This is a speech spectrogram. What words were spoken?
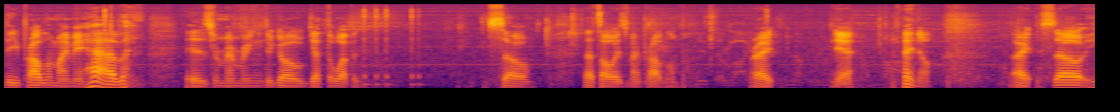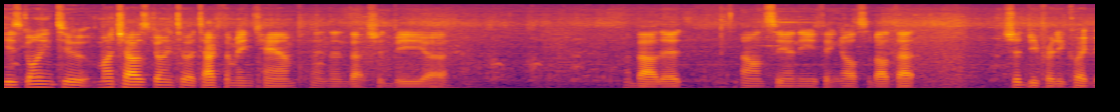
the problem I may have is remembering to go get the weapon. So, that's always my problem. Right? Yeah. I know. Alright, so he's going to... Ma Chao's going to attack the main camp, and then that should be uh, about it. I don't see anything else about that. Should be pretty quick.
